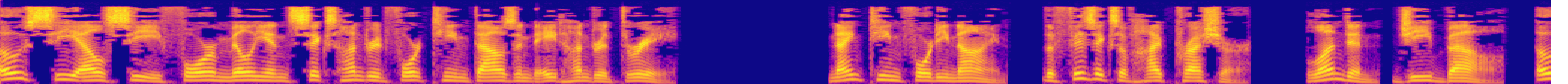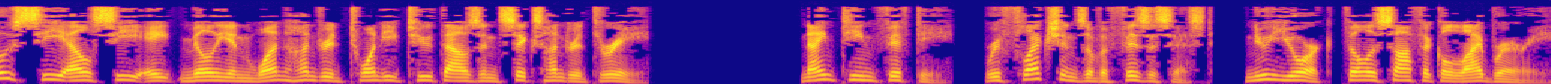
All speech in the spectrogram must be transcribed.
OCLC 4614803. 1949. The Physics of High Pressure. London, G. Bell. OCLC 8122603. 1950. Reflections of a Physicist. New York, Philosophical Library.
